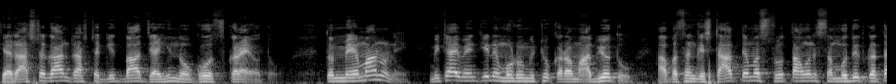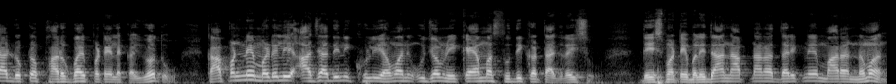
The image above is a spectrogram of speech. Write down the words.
જ્યાં રાષ્ટ્રગાન, રાષ્ટ્રગીત બાદ જય હિંદનો ઘોષ કરાયો હતો. તો મહેમાનોને મીઠાઈ વેચીને મોઢું મીઠું કરવામાં આવ્યું હતું. આ પ્રસંગે સ્ટાફ તેમજ શ્રોતાઓને સંબોધિત કરતા ડોક્ટર ફારૂકભાઈ પટેલે કહ્યું હતું કે આપણને મળેલી આઝાદીની ખુલ્લી હવાની ઉજવણી કયામત સુધી કરતા જ રહીશું. દેશ માટે બલિદાન આપનારા દરેકને મારા નમન.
